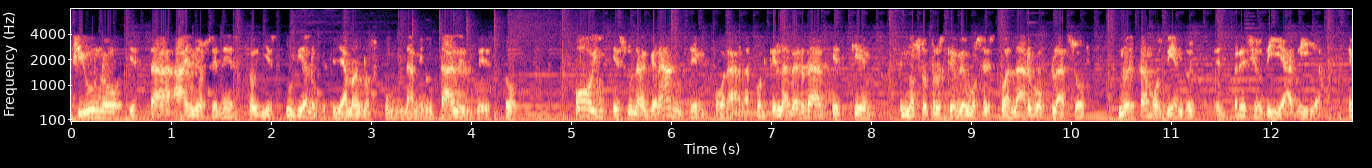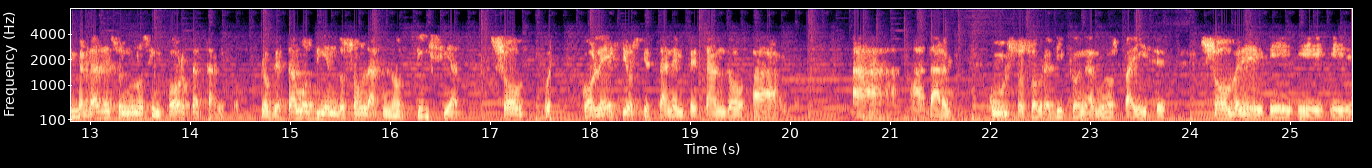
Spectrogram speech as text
si uno está años en esto y estudia lo que se llaman los fundamentales de esto, Hoy es una gran temporada, porque la verdad es que nosotros que vemos esto a largo plazo, no estamos viendo el, precio día a día. En verdad eso no nos importa tanto. Lo que estamos viendo son las noticias sobre colegios que están empezando a, dar cursos sobre Bitcoin en algunos países, sobre eh, eh, eh,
